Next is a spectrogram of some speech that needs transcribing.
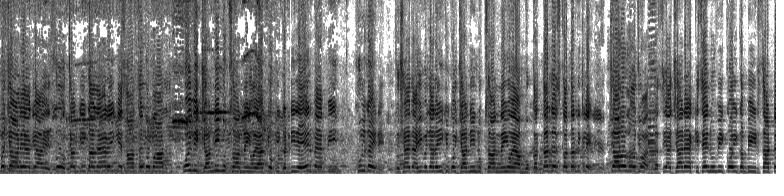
ਬਚਾ ਲਿਆ ਗਿਆ ਹੈ। ਸੋ ਚੰਗੀ ਗੱਲ ਹੈ ਰਹੀ ਕਿ ਇਸ ਹਾਦਸੇ ਤੋਂ ਬਾਅਦ ਕੋਈ ਵੀ ਜਾਨੀ ਨੁਕਸਾਨ ਨਹੀਂ ਹੋਇਆ, ਕਿਉਂਕਿ ਗੱਡੀ ਦੇ 에ਅਰਬੈਗ ਵੀ ਖੁੱਲ ਗਏ ਨੇ। ਸੋ ਸ਼ਾਇਦ ਇਹੀ ਵਜ੍ਹਾ ਰਹੀ ਕਿ ਕੋਈ ਜਾਨੀ ਨੁਕਸਾਨ ਨਹੀਂ ਹੋਇਆ। ਮੁਕੱਦਰ ਦੇ ਸਕੱਦਰ ਨਿਕਲੇ ਚਾਰੋਂ ਨੌਜਵਾਨ। ਦੱਸਿਆ ਜਾ ਰਿਹਾ, ਕਿਸੇ ਨੂੰ ਵੀ ਕੋਈ ਗੰਭੀਰ ਸੱਟ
